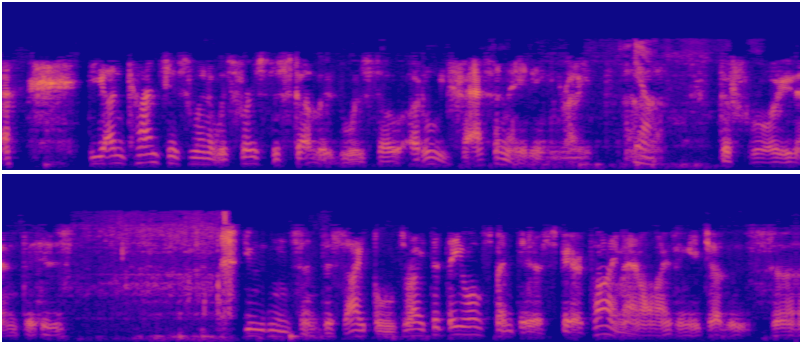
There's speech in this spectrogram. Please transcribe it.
the unconscious when it was first discovered was so utterly fascinating, right? Yeah. Uh, to Freud and to his students and disciples, right? That they all spent their spare time analyzing each other's uh,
